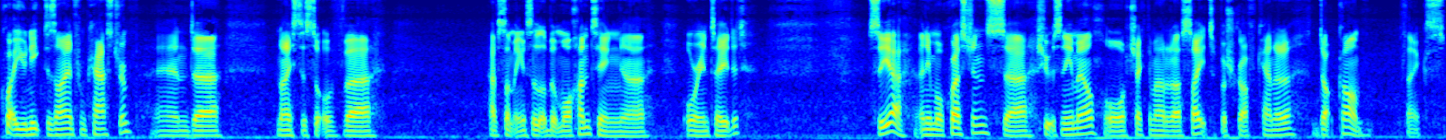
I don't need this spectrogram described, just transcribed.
quite a unique design from Casstrom and uh, nice to sort of uh, have something that's a little bit more hunting uh, orientated. So yeah, any more questions, uh, shoot us an email or check them out at our site, bushcraftcanada.com. Thanks.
